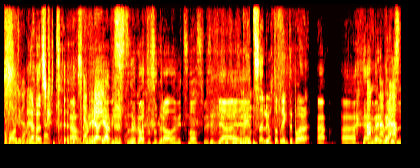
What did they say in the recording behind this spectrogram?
På barneskolen. Ja, Ja, fordi jeg, jeg visste du kom til å dra den vitsen hans hvis ikke jeg Vits, jeg lurte oppriktig på det. ja. Uh, veldig, veldig,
